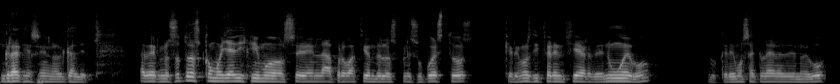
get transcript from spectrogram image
Gracias, señor alcalde. A ver, nosotros, como ya dijimos en la aprobación de los presupuestos, queremos diferenciar de nuevo, lo queremos aclarar de nuevo,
